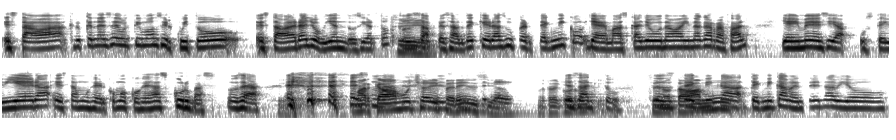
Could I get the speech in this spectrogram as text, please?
estaba, creo que en ese último circuito estaba era lloviendo, ¿cierto? Entonces, a pesar de que era súper técnico y además cayó una vaina garrafal, y ahí me decía, usted viera esta mujer como coge esas curvas, o sea... Marcaba mucha diferencia. Exacto. Entonces, técnicamente la vio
